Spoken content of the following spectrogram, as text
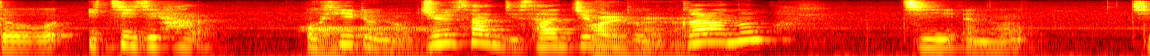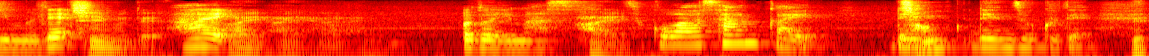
と1時半お昼のあー13時30分からのチームでチームで。はい。はいはいはい踊ります、はい。そこは3回三連連続で。え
